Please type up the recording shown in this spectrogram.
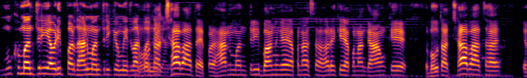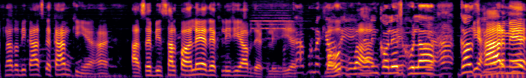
मुख्यमंत्री और प्रधानमंत्री के उम्मीदवार बहुत बनने अच्छा बात है प्रधानमंत्री बन गए अपना शहर के अपना गाँव के तो बहुत अच्छा बात है। इतना तो विकास के काम किए हैं। आज से बीस साल पहले देख लीजिए अब देख लीजिए। बहुत हुआ। कॉलेज खुला गर्ल्स बिहार में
